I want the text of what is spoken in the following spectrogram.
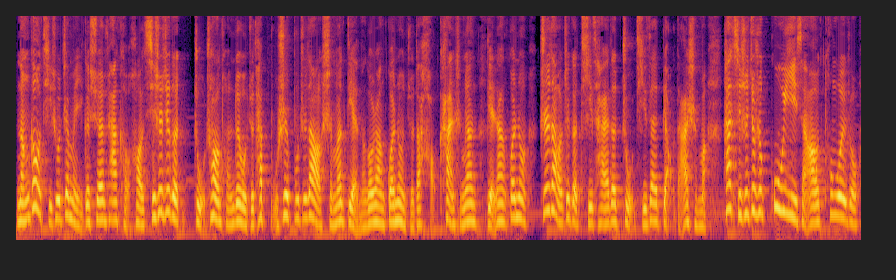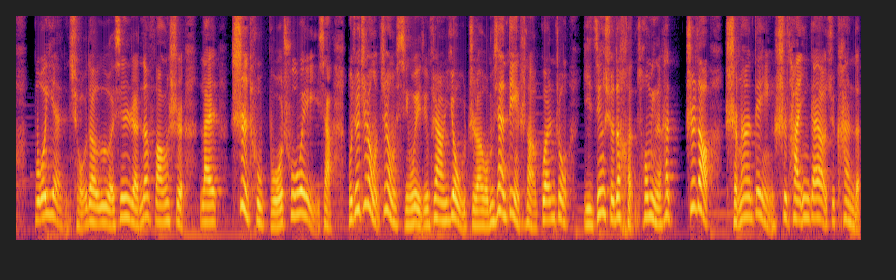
能够提出这么一个宣发口号，其实这个主创团队，我觉得他不是不知道什么点能够让观众觉得好看，什么样点让观众知道这个题材的主题在表达什么，他其实就是故意想要通过一种博眼球的、恶心人的方式来试图博出位一下。我觉得这种这种行为已经非常幼稚了。我们现在电影市场的观众已经学得很聪明了，他知道什么样的电影是他应该要去看的。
